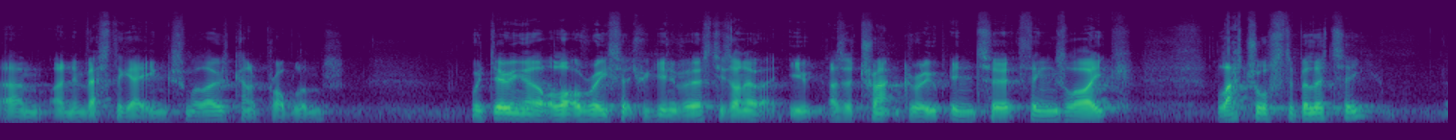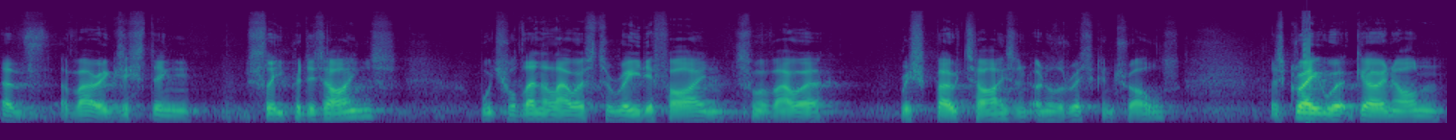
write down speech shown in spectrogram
um, and investigating some of those kind of problems. We're doing a, lot of research with universities, I know you, as a track group, into things like lateral stability of, of our existing sleeper designs, which will then allow us to redefine some of our risk bow ties and, and other risk controls. There's great work going on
